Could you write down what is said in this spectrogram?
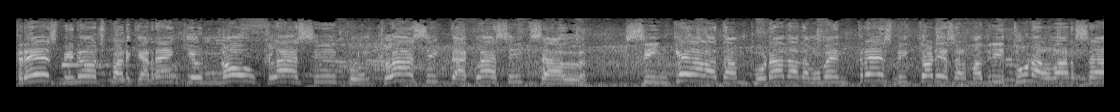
3 minuts perquè arrenqui un nou clàssic un clàssic de clàssics el cinquè de la temporada. De moment 3 victòries al Madrid, una al Barça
